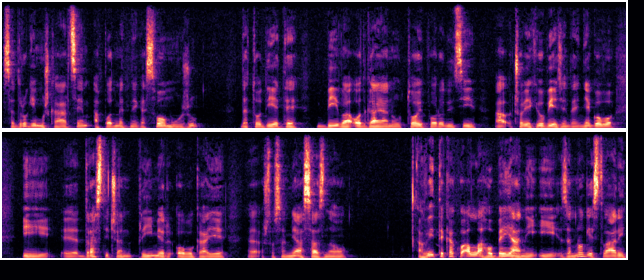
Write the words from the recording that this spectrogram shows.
sa drugim muškarcem, a podmetne ga svom mužu, da to dijete biva odgajano u toj porodici, a čovjek je ubijeđen da je njegovo i e, drastičan primjer ovoga je e, što sam ja saznao A vidite kako Allah obejani i za mnoge stvari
